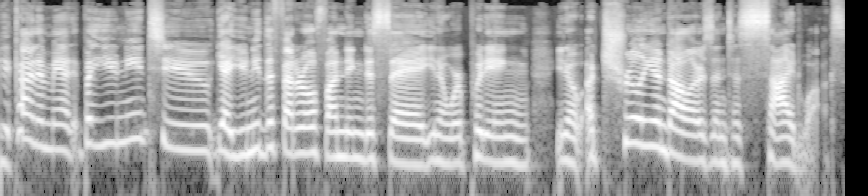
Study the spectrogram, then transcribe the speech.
need to kind of man, but you need to, yeah, you need the federal funding to say, you know, we're putting, you know, a trillion dollars into sidewalks,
